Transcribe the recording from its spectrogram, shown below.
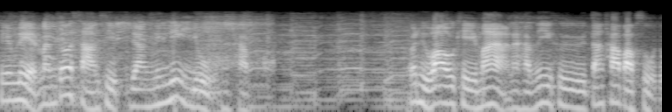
เฟรมเรทมันก็ 30 ยังนิ่ง ๆ อยู่นะครับ ก็ถือว่าโอเคมากนะครับ นี่คือตั้งค่าปรับสุด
